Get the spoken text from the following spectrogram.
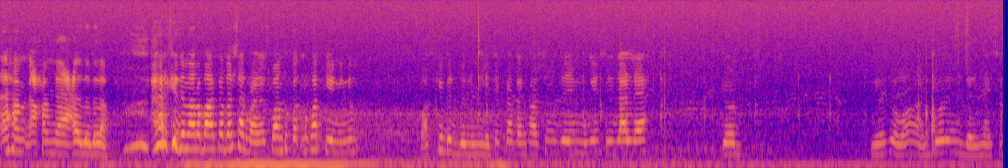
ahem ahem Herkese merhaba arkadaşlar. Ben Osman Tokat Mukat Gaming'im Başka bir bölümle tekrardan karşınızdayım. Bugün sizlerle Gör Ne yazıyor lan? Gördüğünüz üzere neyse.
